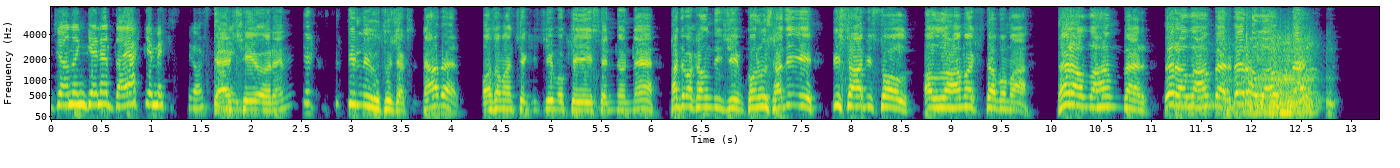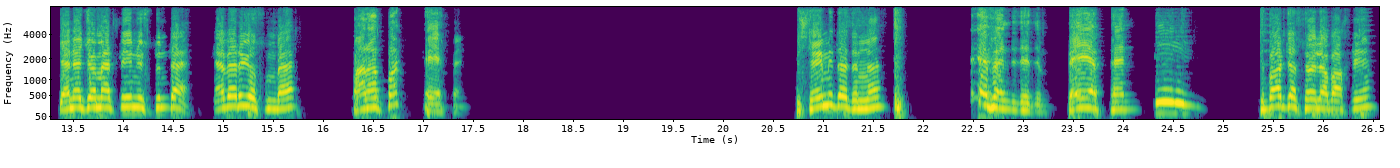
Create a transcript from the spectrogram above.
Canın gene dayak yemek istiyor senin. Gerçeği öğrenince küçük dilini yutacaksın. Ne haber? O zaman çekeceğim okeyi senin önüne. Hadi bakalım diyeceğim. Konuş hadi. Bir sağ bir sol. Allah'ıma kitabıma. Ver Allah'ım ver. Ver Allah'ım ver. Ver Allah'ım ver. Gene cömertliğin üstünde. Ne veriyorsun be? Bana bak beyefendi. Bir şey mi dedin lan? Beyefendi dedim. Beyefendi. Kibarca söyle bakayım.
